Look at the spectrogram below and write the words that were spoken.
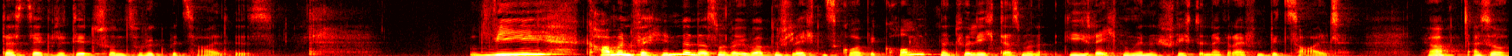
dass der Kredit schon zurückbezahlt ist. Wie kann man verhindern, dass man da überhaupt einen schlechten Score bekommt? Natürlich, dass man die Rechnungen schlicht und ergreifend bezahlt. Ja, also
